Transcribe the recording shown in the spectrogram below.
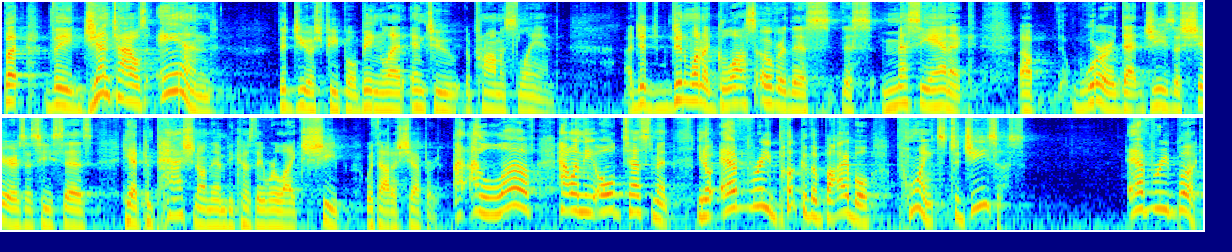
but the Gentiles and the Jewish people being led into the promised land. I did, didn't want to gloss over this, this messianic uh, word that Jesus shares as he says he had compassion on them because they were like sheep without a shepherd. I, I love how in the Old Testament, you know, every book of the Bible points to Jesus. Every book,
